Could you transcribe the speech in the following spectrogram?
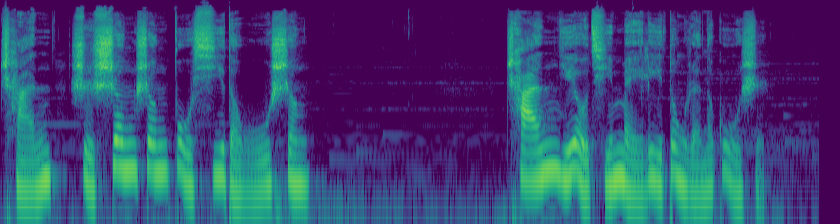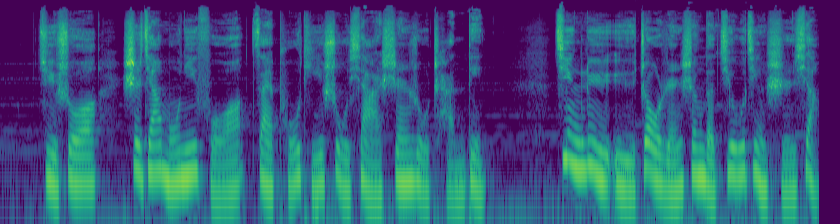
禅是生生不息的无声。禅也有其美丽动人的故事。据说释迦牟尼佛在菩提树下深入禅定，静虑宇宙人生的究竟实相。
